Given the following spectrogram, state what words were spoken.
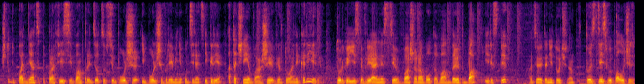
Чтобы подняться по профессии, вам придется все больше и больше времени уделять игре, а точнее вашей виртуальной карьере. Только если в реальности ваша работа вам дает бабки и респект, хотя это не точно, то здесь вы получите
